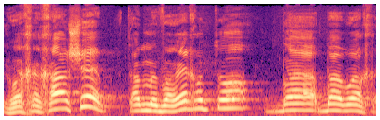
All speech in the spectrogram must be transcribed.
יברכך השם, אתה מברך אותו בברכה.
